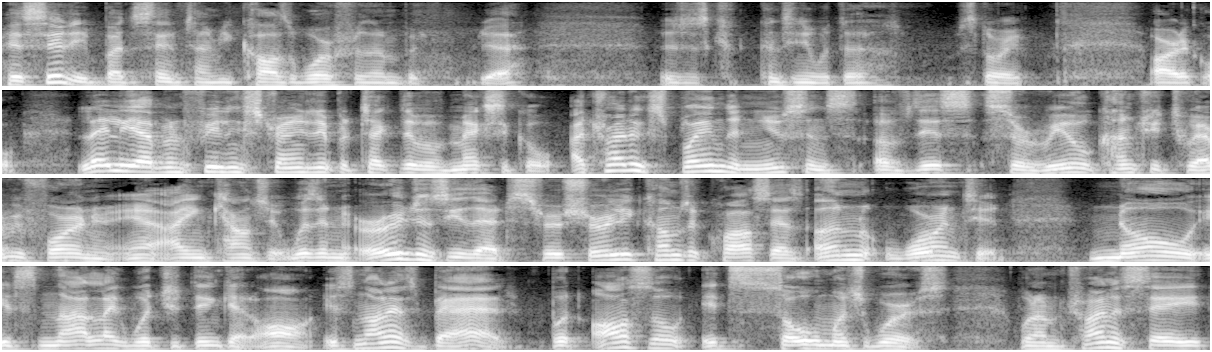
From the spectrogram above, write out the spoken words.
his city, but at the same time he caused war for them. But yeah, let's just continue with the story article. Lately, I've been feeling strangely protective of Mexico. I try to explain the nuisance of this surreal country to every foreigner I encounter with an urgency that surely comes across as unwarranted. No, it's not like what you think at all. It's not as bad, but also it's so much worse. What I'm trying to say,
